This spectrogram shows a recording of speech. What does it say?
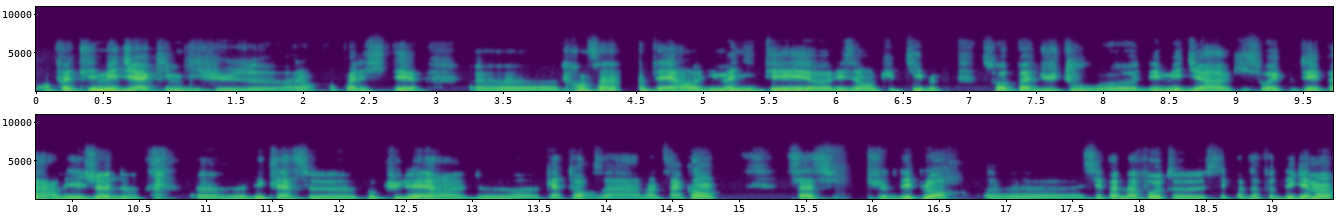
en fait les médias qui me diffusent, euh, alors pour pas les citer, euh, France Inter, l'Humanité, euh, les Inrecuptibles, soient pas du tout des médias qui soient écoutés par les jeunes des classes populaires de 14 à 25 ans. Ça, je le déplore. Euh, c'est pas de ma faute, c'est pas de la faute des gamins.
